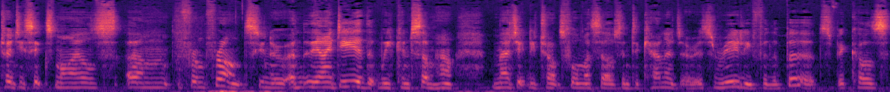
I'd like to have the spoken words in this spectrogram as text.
26 miles um, from France, you know, and the idea that we can somehow magically transform ourselves into Canada is really for the birds because,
